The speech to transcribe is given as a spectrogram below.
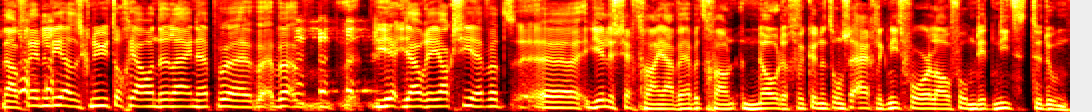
nou, Vrenelie, als ik nu toch jou aan de lijn heb... Uh, jouw reactie, hè, wat, uh, Jillis zegt gewoon... ja, we hebben het gewoon nodig. We kunnen het ons eigenlijk niet voorloven om dit niet te doen.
